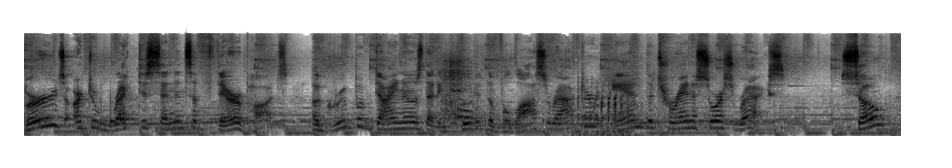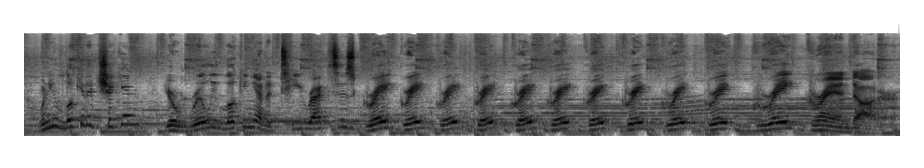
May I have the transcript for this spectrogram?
Birds are direct descendants of theropods, a group of dinos that included the velociraptor and the Tyrannosaurus rex. So, when you look at a chicken, you're really looking at a T-Rex's great great great great great great great great great great great granddaughter.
